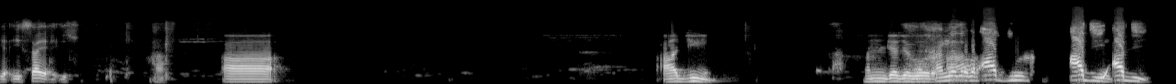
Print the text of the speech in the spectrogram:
ইয়া ইসা ইয়া ইসু আ আজি হামজা জবর হামজা আ, জবর আজি আজি আজি সিম যে-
